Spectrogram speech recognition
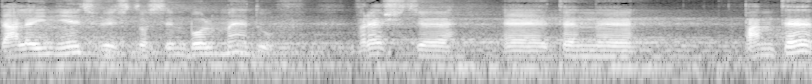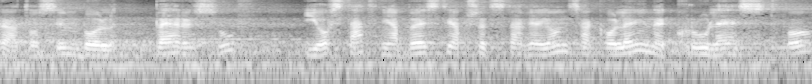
Dalej niedźwiedź to symbol Medów. Wreszcie ten pantera to symbol Persów i ostatnia bestia przedstawiająca kolejne królestwo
